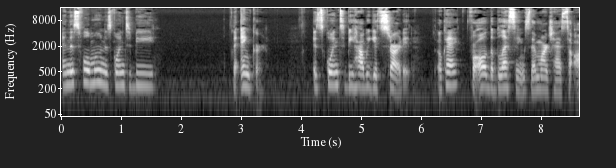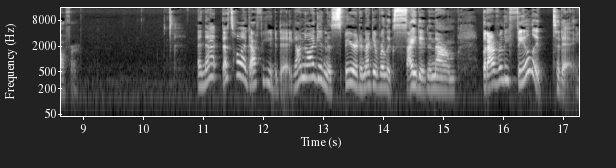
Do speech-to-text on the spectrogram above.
And this full moon is going to be the anchor. It's going to be how we get started, okay? For all the blessings that March has to offer. And that that's all I got for you today. Y'all know I get in the spirit and I get really excited and um but I really feel it today.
